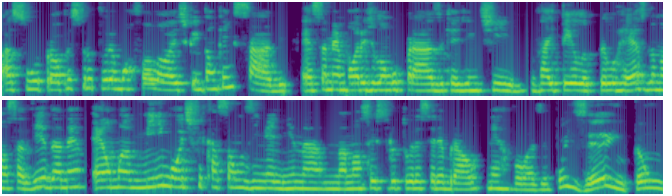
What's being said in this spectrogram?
a sua própria estrutura morfológica. Então, quem sabe essa memória de longo prazo que a gente vai tê-la pelo resto da nossa vida, né, é uma mini modificaçãozinha ali na, na nossa estrutura cerebral nervosa. Pois é, então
